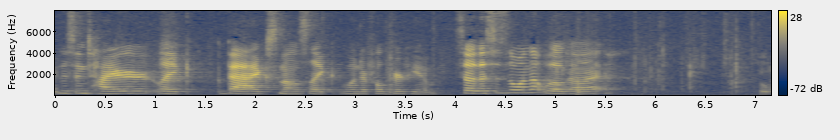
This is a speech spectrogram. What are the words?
This entire like bag smells like wonderful perfume. So this is the one that Will got. Oh.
